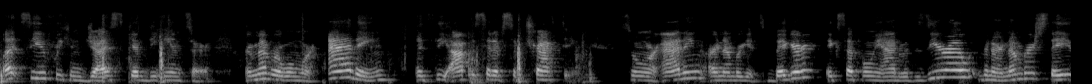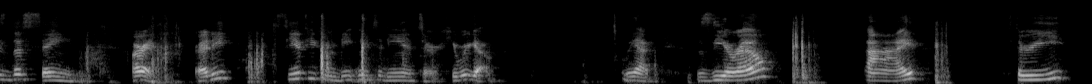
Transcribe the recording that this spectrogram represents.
Let's see if we can just give the answer. Remember, when we're adding, it's the opposite of subtracting. So when we're adding, our number gets bigger, except when we add with zero, then our number stays the same. All right, ready? See if you can beat me to the answer. Here we go. We have zero, five, three,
